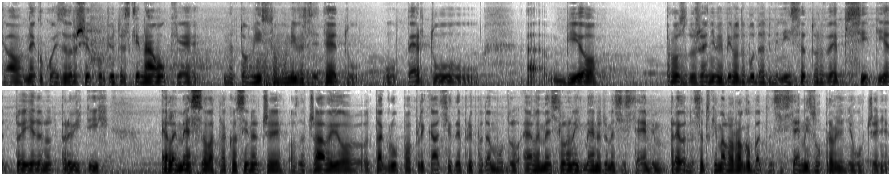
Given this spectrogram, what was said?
kao neko ko je završio kompjuterske nauke na tom istom univerzitetu u Pertu bio prvo zaduženje je bilo da bude administrator web sitija, to je jedan od prvih tih LMS-ova, tako se inače označavaju ta grupa aplikacija gde pripada Moodle, LMS, Learning Management sistemi, prevod na srpski malo rogobatan sistemi za upravljanje učenje.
